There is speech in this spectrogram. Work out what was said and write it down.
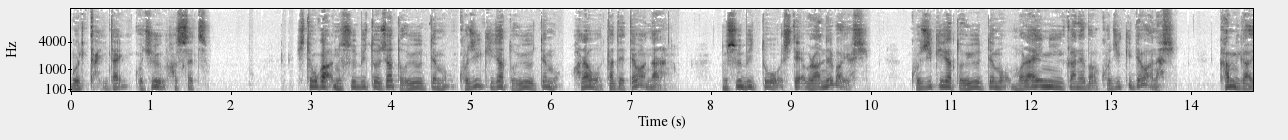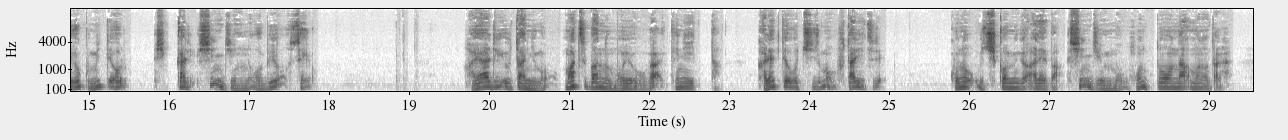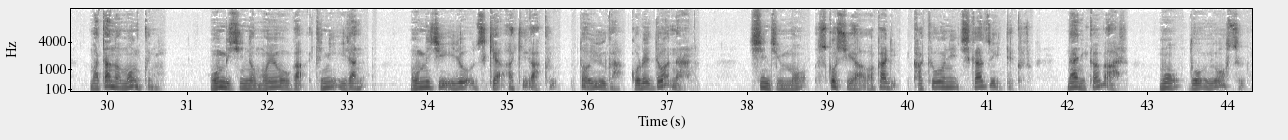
ご理解第58節人が盗人じゃと言うても、小じじゃと言うても腹を立ててはならぬ。盗人をしておらねばよし。小じじゃと言うてももらいに行かねば小じではなし。神がよく見ておる。しっかり信心の帯をせよ。流行り歌にも松葉の模様が気に入った。枯れて落ちるも二人連れ。この打ち込みがあれば信心も本当なものだが、またの文句に、もみじの模様が気に入らぬ。もみじ色付け秋がくというが、これではならぬ。信心も少しや分かり、佳境に近づいてくる。何かがある。もう動揺する。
